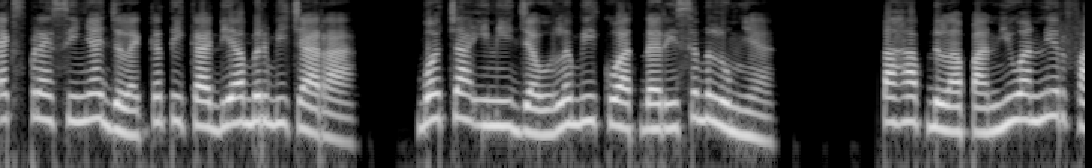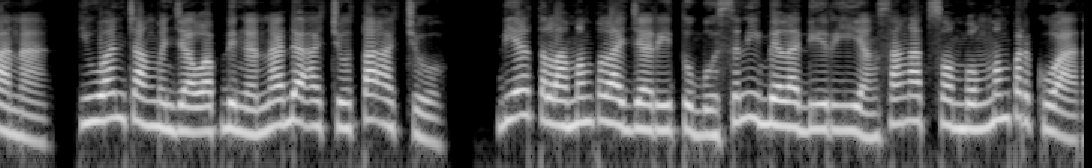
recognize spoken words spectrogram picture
Ekspresinya jelek ketika dia berbicara. Bocah ini jauh lebih kuat dari sebelumnya. Tahap 8 Yuan Nirvana. Yuan Chang menjawab dengan nada acuh tak acuh. Dia telah mempelajari tubuh seni bela diri yang sangat sombong memperkuat,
